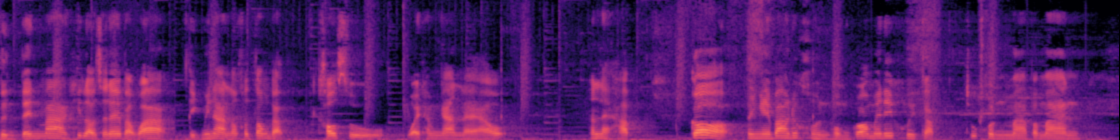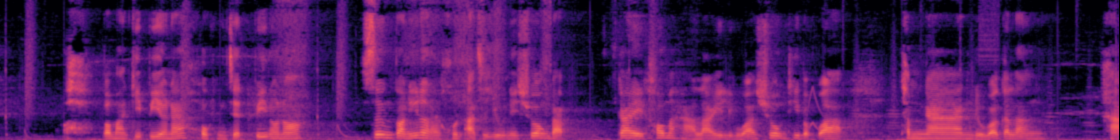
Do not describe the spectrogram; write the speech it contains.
ตื่นเต้นมากที่เราจะได้แบบว่าอีกไม่นานเราก็ต้องแบบเข้าสู่วัยทำงานแล้ว นั่นแหละครับ ก็เป็นไงบ้างทุกคนผมก็ไม่ได้คุยกับทุกคนมาประมาณประมาณกี่ปีแล้วนะ 6-7 ปีแล้วเนาะซึ่งตอนนี้หลายๆคนอาจจะอยู่ในช่วงแบบ ใกล้เข้ามาหาลัยหรือว่าช่วงที่แบบว่าทำงานหรือว่ากำลังหา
